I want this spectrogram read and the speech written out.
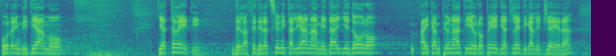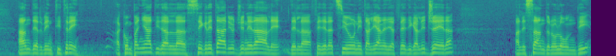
Ora invitiamo gli atleti della Federazione Italiana Medaglie d'Oro ai campionati europei di atletica leggera, Under 23, accompagnati dal segretario generale della Federazione Italiana di Atletica Leggera, Alessandro Londi,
